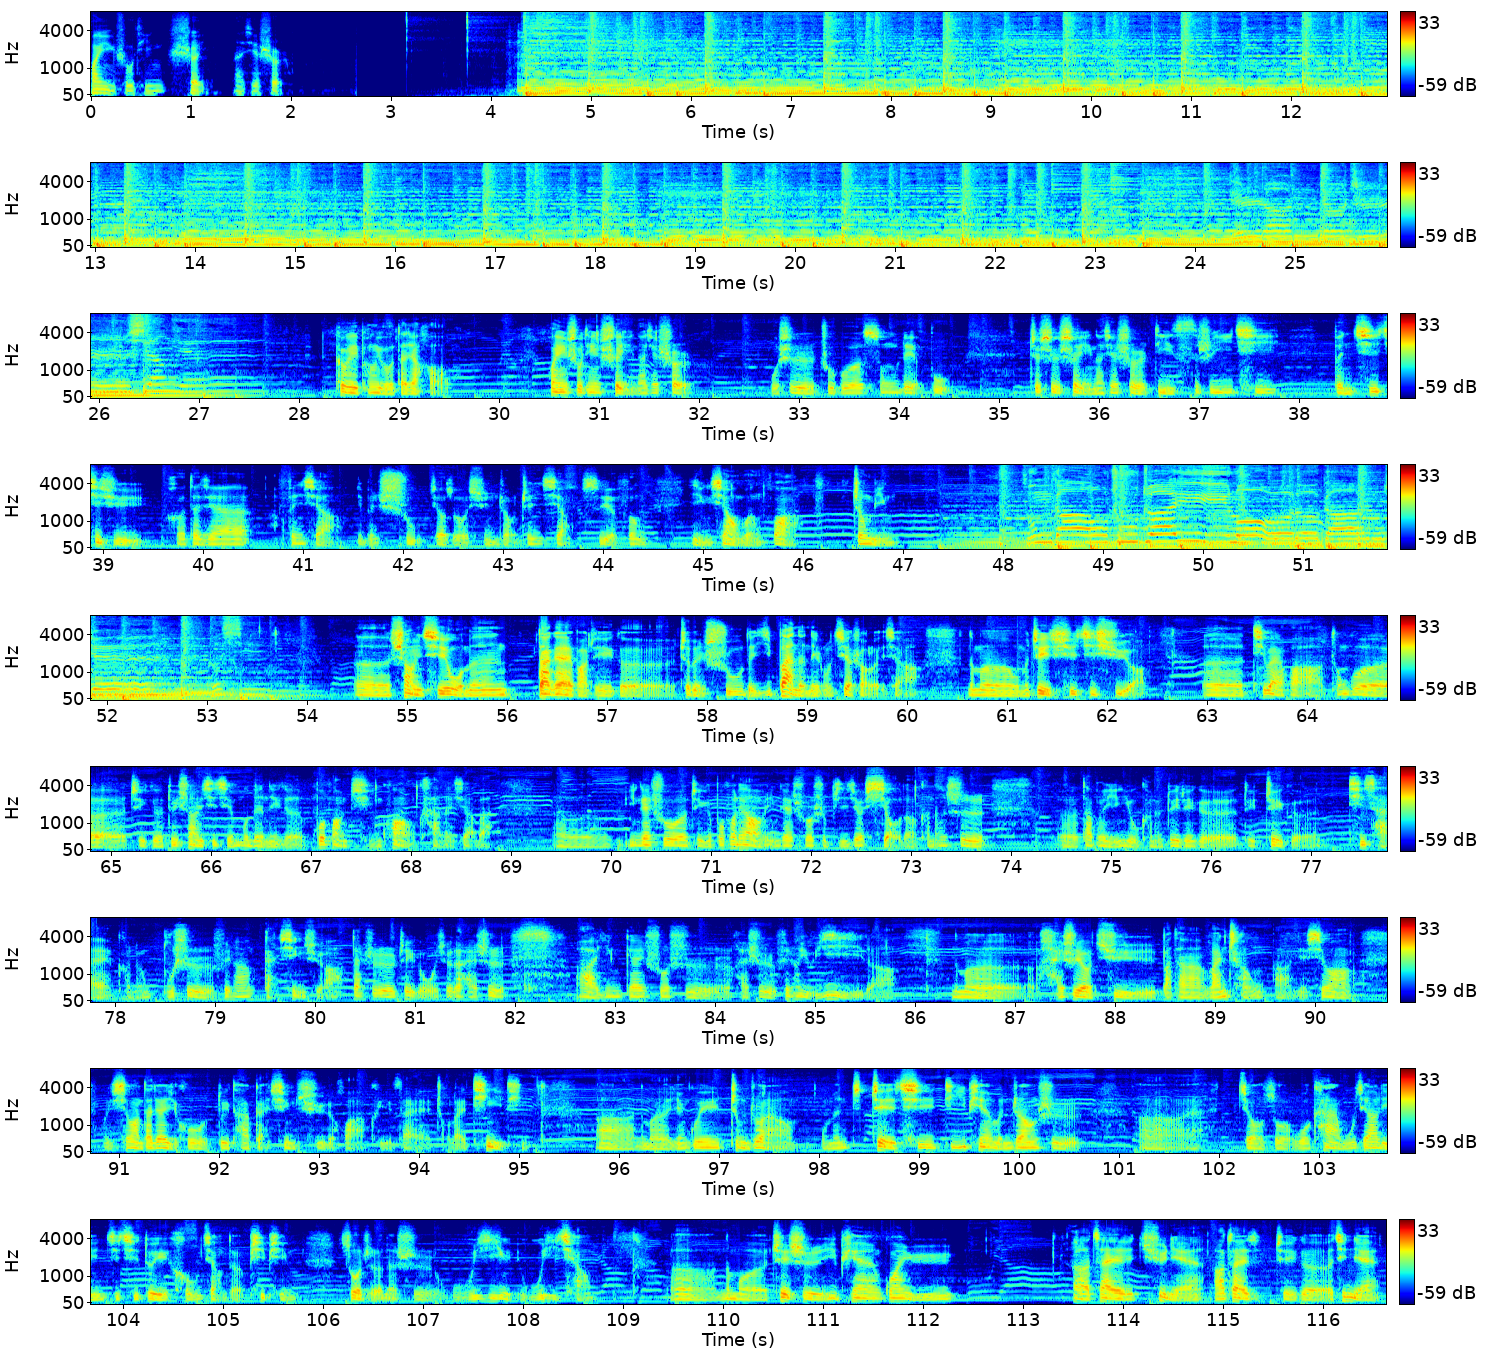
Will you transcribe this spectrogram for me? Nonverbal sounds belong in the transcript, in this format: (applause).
欢迎收听《摄影那些事儿》。各位朋友，大家好，欢迎收听《摄影那些事儿》，我是主播松列布，这是《摄影那些事儿》第四十一期，本期继续和大家分享一本书，叫做《寻找真相：四月风影像文化征明》。从高处坠落的感觉呃，上一期我们。大概把这个这本书的一半的内容介绍了一下啊，那么我们这一期继续啊，呃，题外话啊，通过这个对上一期节目的那个播放情况看了一下吧，呃，应该说这个播放量应该说是比较小的，可能是呃大部分影友可能对这个对这个题材可能不是非常感兴趣啊，但是这个我觉得还是。啊，应该说是还是非常有意义的啊。那么还是要去把它完成啊。也希望，我希望大家以后对它感兴趣的话，可以再找来听一听啊。那么言归正传啊，我们这期第一篇文章是啊，叫做《我看吴嘉林及其对侯奖的批评》，作者呢是吴毅吴毅强。呃，那么这是一篇关于。呃，在去年啊，在这个今年，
